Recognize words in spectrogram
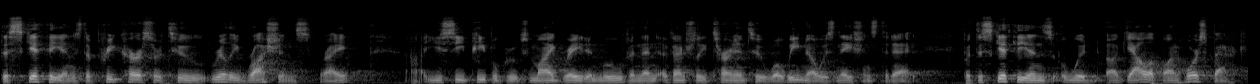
the Scythians, the precursor to really Russians, right? Uh, you see people groups migrate and move and then eventually turn into what we know as nations today. But the Scythians would uh, gallop on horseback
